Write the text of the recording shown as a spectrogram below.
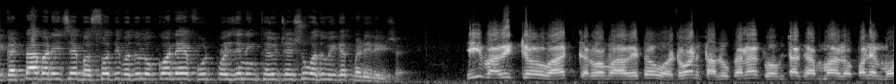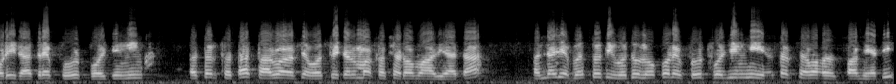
એક ઘટના બની છે, બસોથી વધુ લોકોને ફૂડ પોઈઝનિંગ થયું છે. શું વધુ વિગત મળી રહી છે? જી ભાવિક જો વાત કરવામાં આવે તો વઢવાણ તાલુકાના ગોમતા ગામમાં લોકોને મોડી રાત્રે ફૂડ પોઈઝનિંગ અસર થતા સારવાર અર્થે હોસ્પિટલમાં ખસેડવામાં આવ્યા હતા. અંદાજે બસો થી વધુ લોકોને ફૂડ પોઈઝનિંગની અસર થવા પામી હતી.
